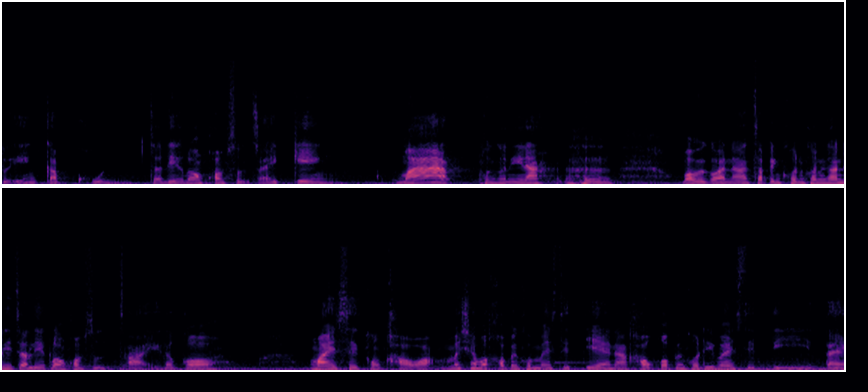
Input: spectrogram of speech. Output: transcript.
ตัวเองกับคุณ จะเรียกร้องความสนใจเก่ง มาก คนคนนี้นะบอกไปก่อนนะ จะเป็นคนค่อนข้างที่จะเรียกร้องความสนใจแล้วก็ mindset ของเขาอะไม่ใช่ว่าเขาเป็นคน mindset แย่นะเขาก็เป็นคนที่ mindset ดี แต่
